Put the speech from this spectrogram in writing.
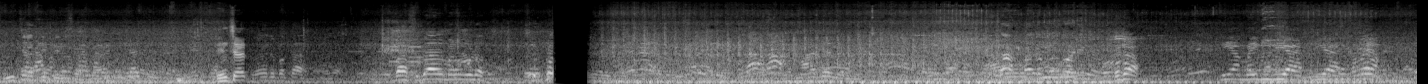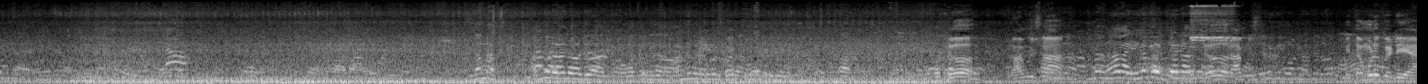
Dincat Dincat Dincat Dincat Dincat Dincat రామకృష్ణ. మీ తమ్ముడు పెట్టియా?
